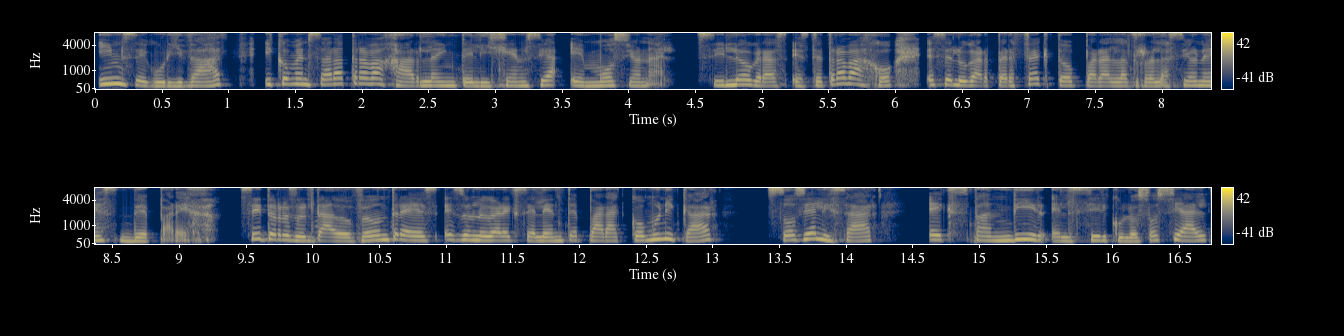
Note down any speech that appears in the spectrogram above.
inseguridad y comenzar a trabajar la inteligencia emocional. Si logras este trabajo, es el lugar perfecto para las relaciones de pareja. Si tu resultado fue un 3, es un lugar excelente para comunicar, socializar, expandir el círculo social,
